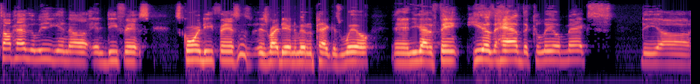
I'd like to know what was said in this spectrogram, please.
top half the league in uh in defense, scoring defense is, is right there in the middle of the pack as well. And you got to think he doesn't have the Khalil Macks, the uh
